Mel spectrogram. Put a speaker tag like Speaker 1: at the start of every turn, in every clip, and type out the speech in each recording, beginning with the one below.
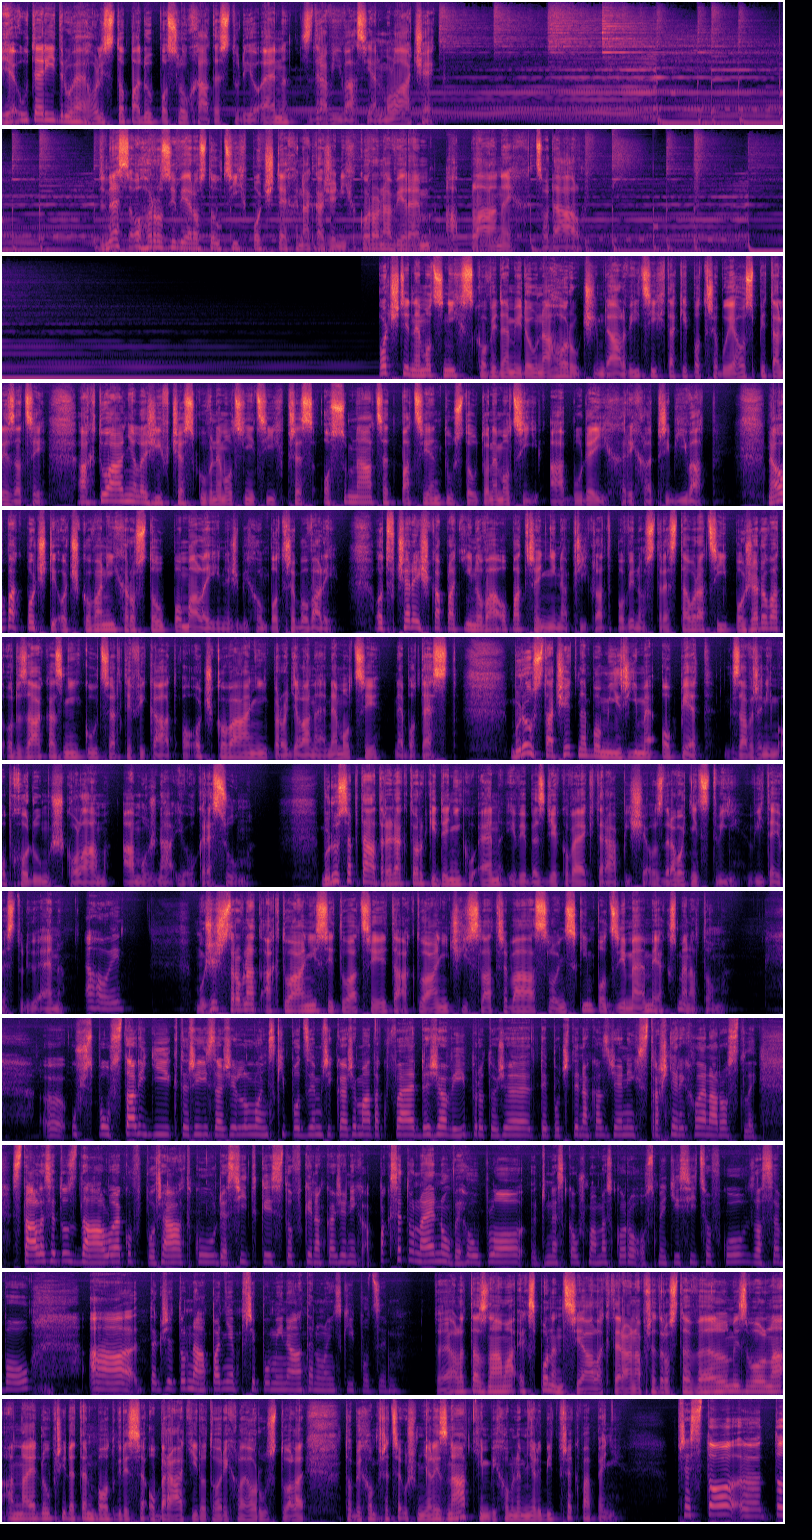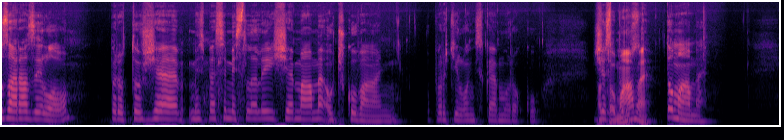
Speaker 1: Je úterý 2. listopadu, posloucháte Studio N, zdraví vás Jan Moláček. Dnes o hrozivě rostoucích počtech nakažených koronavirem a plánech, co dál. Počty nemocných s covidem jdou nahoru, čím dál víc jich taky potřebuje hospitalizaci. Aktuálně leží v Česku v nemocnicích přes 1800 pacientů s touto nemocí a bude jich rychle přibývat. Naopak počty očkovaných rostou pomaleji, než bychom potřebovali. Od včerejška platí nová opatření, například povinnost restaurací požadovat od zákazníků certifikát o očkování prodělané nemoci nebo test. Budou stačit nebo míříme opět k zavřeným obchodům, školám a možná i okresům? Budu se ptát redaktorky deníku N i vy Bezděkové, která píše o zdravotnictví. Vítej ve studiu N.
Speaker 2: Ahoj.
Speaker 1: Můžeš srovnat aktuální situaci, ta aktuální čísla třeba s loňským podzimem? Jak jsme na tom?
Speaker 2: Uh, už spousta lidí, kteří zažili loňský podzim, říká, že má takové deja vu, protože ty počty nakažených strašně rychle narostly. Stále se to zdálo jako v pořádku, desítky, stovky nakažených a pak se to najednou vyhouplo. Dneska už máme skoro osmitisícovku za sebou, a takže to nápadně připomíná ten loňský podzim.
Speaker 1: To je ale ta známá exponenciála, která napřed roste velmi zvolna a najednou přijde ten bod, kdy se obrátí do toho rychlého růstu, ale to bychom přece už měli znát, tím bychom neměli být překvapeni.
Speaker 2: Přesto uh, to zarazilo, protože my jsme si mysleli, že máme očkování oproti loňskému roku.
Speaker 1: Že a to spousta, máme.
Speaker 2: To máme.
